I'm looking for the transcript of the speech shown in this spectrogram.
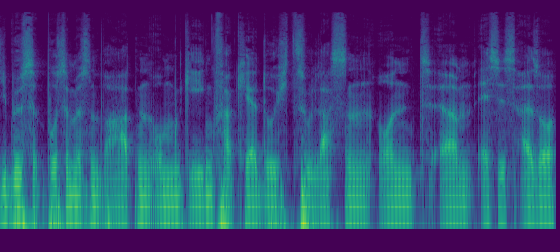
Die Busse, Busse müssen warten, um Gegenverkehr durchzulassen. Und ähm, es ist also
